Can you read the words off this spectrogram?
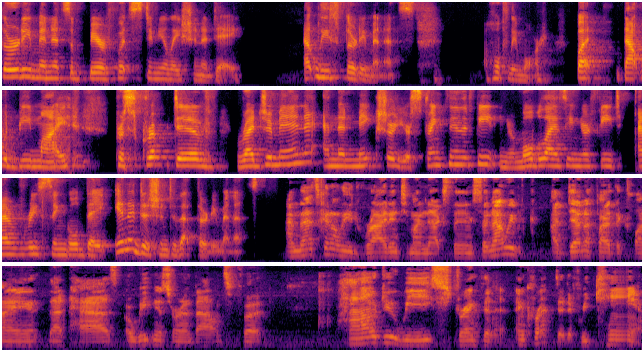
30 minutes of barefoot stimulation a day, at least 30 minutes, hopefully more. But that would be my prescriptive regimen. And then make sure you're strengthening the feet and you're mobilizing your feet every single day, in addition to that 30 minutes. And that's going to lead right into my next thing. So now we've identified the client that has a weakness or an imbalanced foot how do we strengthen it and correct it if we can?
